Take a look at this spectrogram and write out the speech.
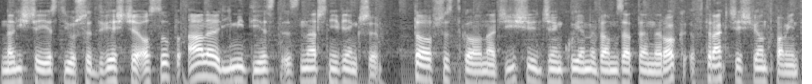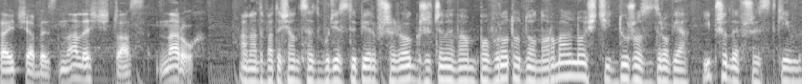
Na liście jest już 200 osób, ale limit jest znacznie większy. To wszystko na dziś. Dziękujemy Wam za ten rok. W trakcie świąt pamiętajcie, aby znaleźć czas na ruch. A na 2021 rok życzymy Wam powrotu do normalności, dużo zdrowia i przede wszystkim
